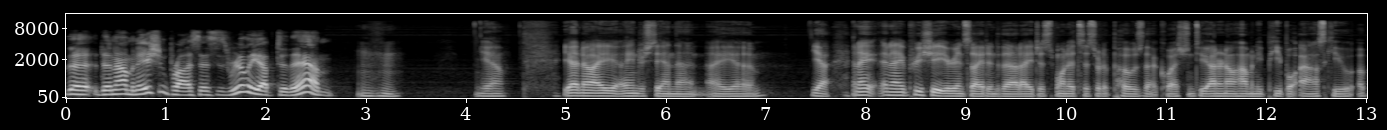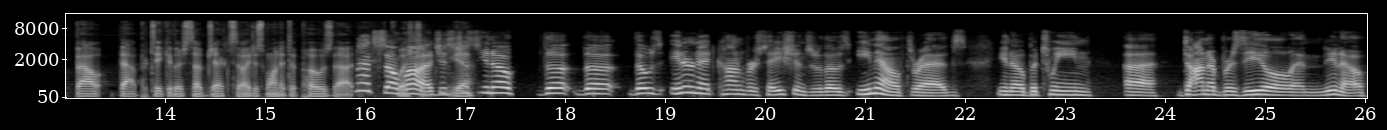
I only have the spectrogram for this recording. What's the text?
the the nomination process is really up to them. Mm-hmm. Yeah, yeah. No, I I understand that. I uh, yeah, and I and I appreciate your insight into that. I just wanted to sort of pose that question to you. I don't know how many people ask you about that particular subject, so I just wanted to pose that. Not so question. much. It's yeah. just you know the the those internet conversations or those email threads, you know, between uh, Donna Brazile and you know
